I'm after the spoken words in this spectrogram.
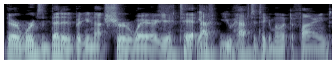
there are words embedded, but you're not sure where. You ta- Yeah. have, you have to take a moment to find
